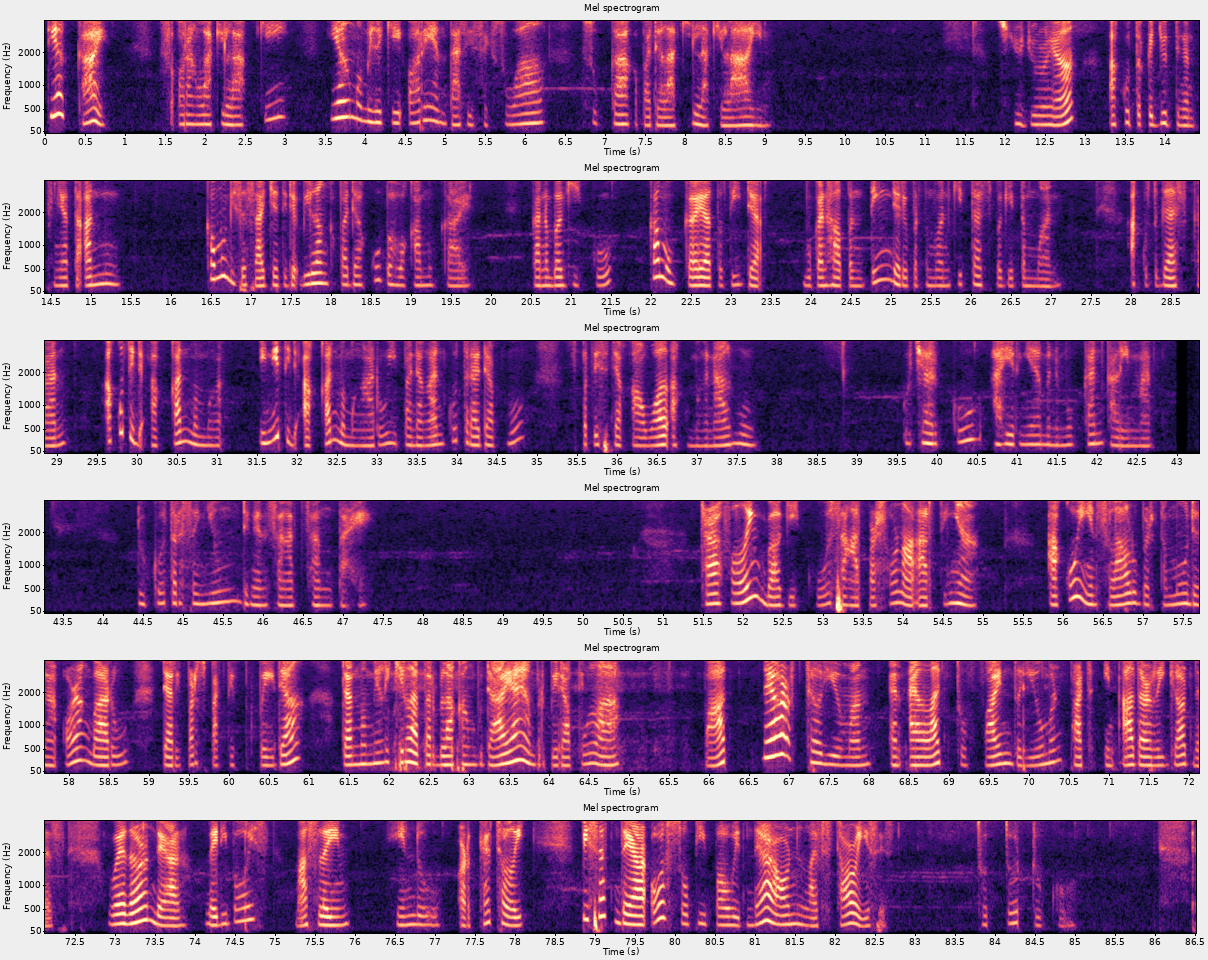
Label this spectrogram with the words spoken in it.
dia Guy, seorang laki-laki yang memiliki orientasi seksual suka kepada laki-laki lain. Sejujurnya, aku terkejut dengan pernyataanmu. Kamu bisa saja tidak bilang kepadaku bahwa kamu gay. Karena bagiku, kamu gay atau tidak bukan hal penting dari pertemuan kita sebagai teman. Aku tegaskan, aku tidak akan ini tidak akan memengaruhi pandanganku terhadapmu seperti sejak awal aku mengenalmu. Ujarku akhirnya menemukan kalimat. Duko tersenyum dengan sangat santai. Traveling bagiku sangat personal artinya. Aku ingin selalu bertemu dengan orang baru dari perspektif berbeda dan memiliki latar belakang budaya yang berbeda pula. But they are still human and I like to find the human part in other regardless whether they are ladyboys, Muslim, Hindu, or Catholic, besides there are also people with their own life stories. Tutur Duku.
